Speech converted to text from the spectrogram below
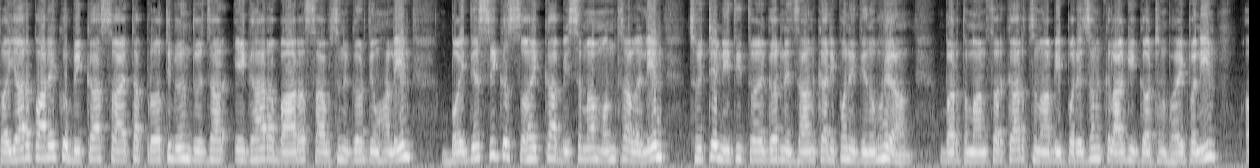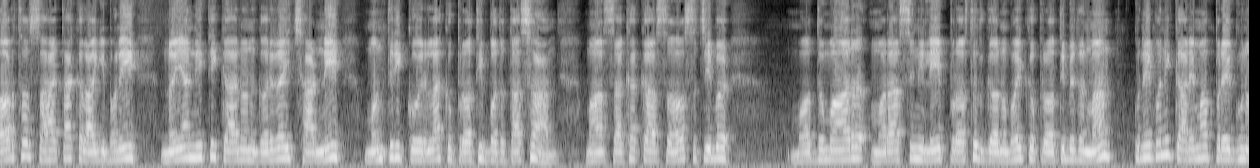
तयार पारेको विकास सहायता प्रतिवेदन दुई हजार एघार बाह्र सार्वजनिक गर्दै उहाँले वैदेशिक सहयोगका विषयमा मन्त्रालयले छुट्टै नीति तय गर्ने जानकारी पनि दिनुभयो। वर्तमान सरकार चुनावी परियोजनाका लागि गठन भए पनि अर्थ सहायताका लागि भने नयाँ नीति कार्यान्वयन गरेरै छाड्ने मन्त्री कोइरालाको प्रतिबद्धता छ। महाशाखाका सहसचिव मधुमार मरासिनीले प्रस्तुत गर्नुभएको प्रतिवेदनमा कुनै पनि कार्यमा प्रयोग हुन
